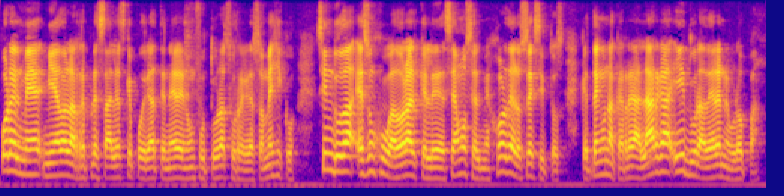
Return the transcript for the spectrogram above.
por el miedo a las represalias que podría tener en un futuro a su regreso a México. Sin duda es un jugador al que le deseamos el mejor de los éxitos, que tenga una carrera larga y duradera en Europa.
